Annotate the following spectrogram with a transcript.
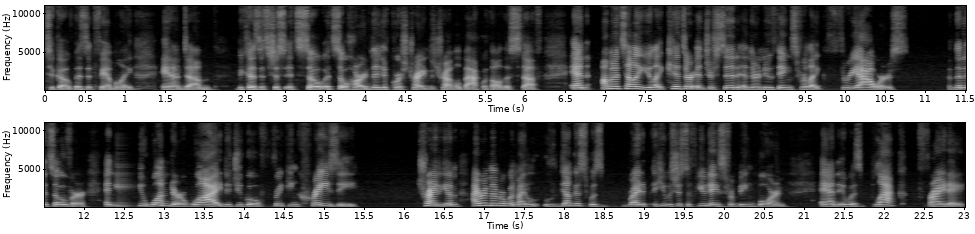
to go visit family. And um because it's just it's so it's so hard. And then of course trying to travel back with all this stuff. And i'm going to tell you like kids are interested in their new things for like three hours and then it's over. And you, you wonder why did you go freaking crazy trying to get him. I remember when my youngest was right, he was just a few days from being born, and it was Black Friday,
